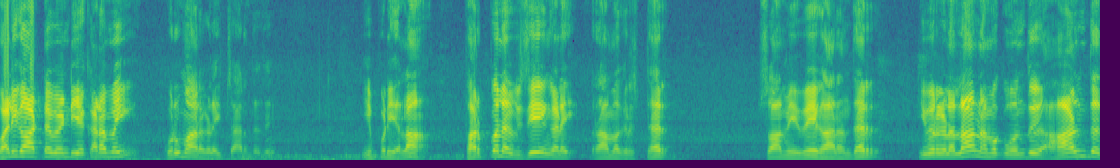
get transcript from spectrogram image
வழிகாட்ட வேண்டிய கடமை குருமார்களை சார்ந்தது. இப்படியெல்லாம் பற்பல விஷயங்களை ராமகிருஷ்ணர் சுவாமி விவேகானந்தர் இவர்களெல்லாம் நமக்கு வந்து ஆழ்ந்த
